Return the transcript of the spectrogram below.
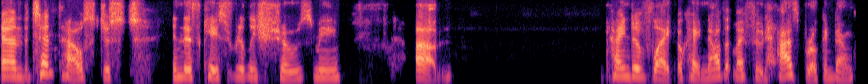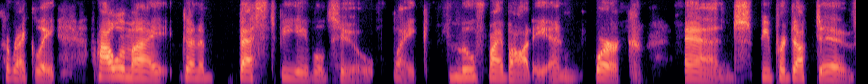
And the 10th house just in this case really shows me um kind of like okay, now that my food has broken down correctly, how am I going to best be able to like move my body and work and be productive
